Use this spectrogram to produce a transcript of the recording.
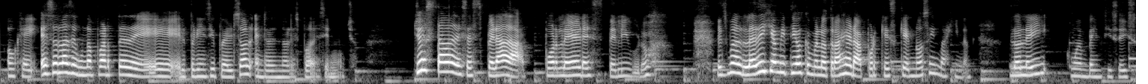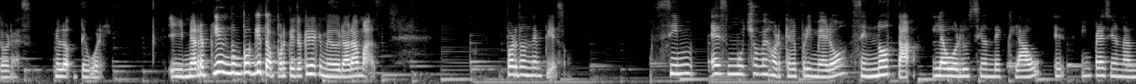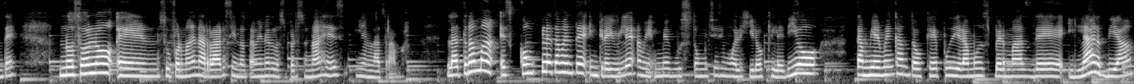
Ok, esa es la segunda parte de El Príncipe del Sol, entonces no les puedo decir mucho. Yo estaba desesperada por leer este libro. Es más, le dije a mi tío que me lo trajera porque es que no se imaginan. Lo leí como en 26 horas. Me lo devoré. Y me arrepiento un poquito porque yo quería que me durara más. ¿Por dónde empiezo? Sim es mucho mejor que el primero. Se nota la evolución de Clau. Es impresionante. No solo en su forma de narrar, sino también en los personajes y en la trama. La trama es completamente increíble. A mí me gustó muchísimo el giro que le dio. También me encantó que pudiéramos ver más de Hilardia,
